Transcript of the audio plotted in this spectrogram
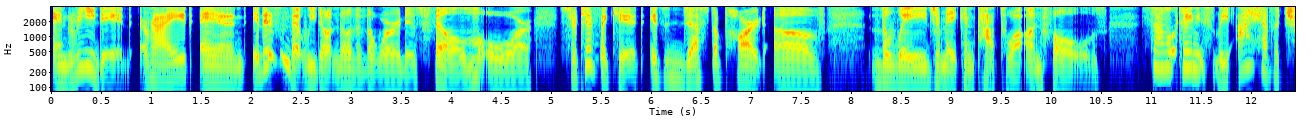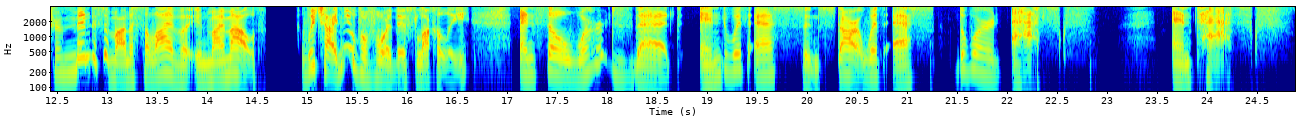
and read it, right? And it isn't that we don't know that the word is film or certificate, it's just a part of the way Jamaican patois unfolds. Simultaneously, I have a tremendous amount of saliva in my mouth which I knew before this, luckily. And so words that end with S and start with S the word asks and tasks.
